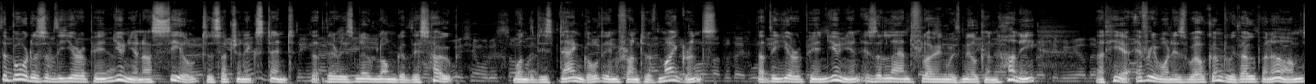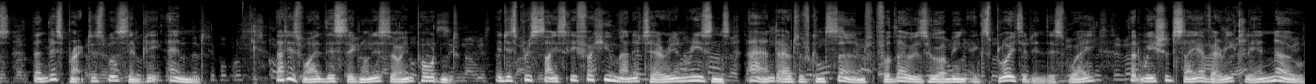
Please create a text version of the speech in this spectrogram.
the borders of the European Union are sealed to such an extent that there is no longer this hope, one that is dangled in front of migrants, that the European Union is a land flowing with milk and honey, that here everyone is welcomed with open arms, then this practice will simply end. That is why this signal is so important. It is precisely for humanitarian reasons and out of concern for those who are being exploited in this way that we should say a very clear no.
